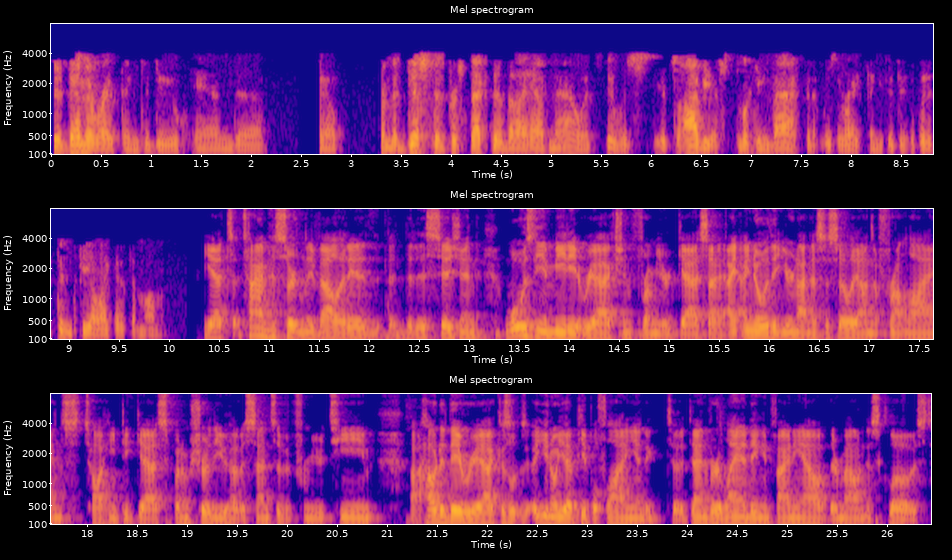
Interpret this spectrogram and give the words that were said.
it had been the right thing to do. And uh, you know, from the distant perspective that I have now, it's it was it's obvious looking back that it was the right thing to do, but it didn't feel like it at the moment. Yeah, t- time has certainly validated the decision. What was the immediate reaction from your guests? I, I, know that you're not necessarily on the front lines talking to guests, but I'm sure that you have a sense of it from your team. Uh, how did they react? Because you know you had people flying into Denver, landing, and finding out their mountain is closed.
